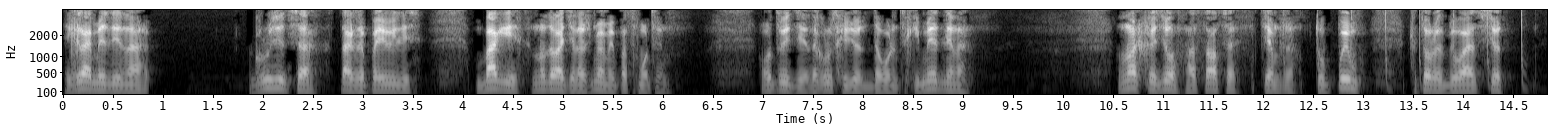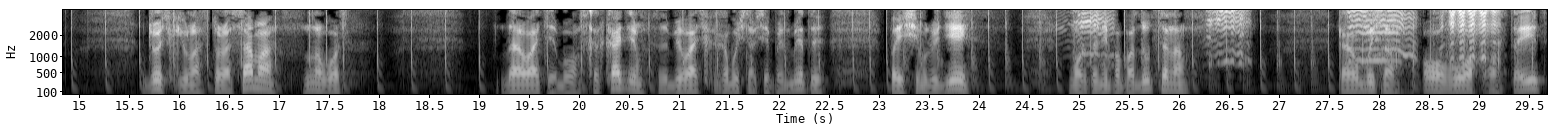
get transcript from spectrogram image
Игра медленно грузится, также появились баги. Ну, давайте нажмем и посмотрим. Вот видите, загрузка идет довольно-таки медленно. Но наш козел остался тем же тупым, который разбивает все. Джойстики у нас то же самое. Ну вот. Давайте будем скакать им, забивать, как обычно, все предметы. Поищем людей. Может, они попадутся нам. Как обычно. О, вот, он стоит.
